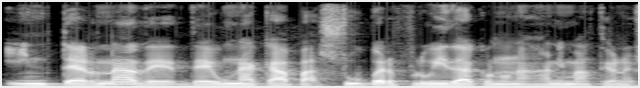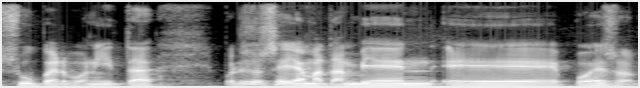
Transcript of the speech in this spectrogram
interna de, una capa súper fluida con unas animaciones súper bonitas. Por eso se llama también, eh, pues eso,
